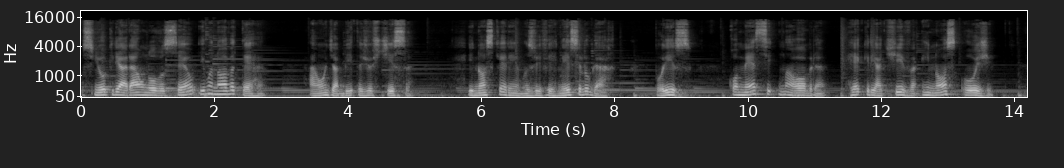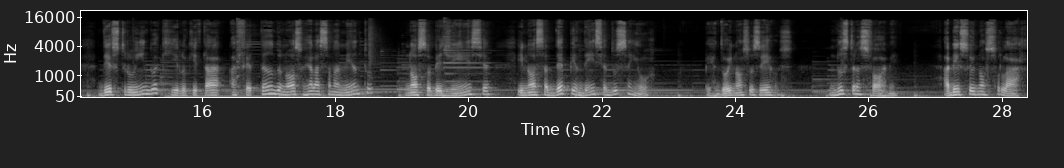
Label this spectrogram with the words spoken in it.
o Senhor criará um novo céu e uma nova terra, aonde habita justiça. E nós queremos viver nesse lugar. Por isso, comece uma obra recreativa em nós hoje, destruindo aquilo que está afetando nosso relacionamento, nossa obediência e nossa dependência do Senhor. Perdoe nossos erros, nos transforme, abençoe nosso lar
